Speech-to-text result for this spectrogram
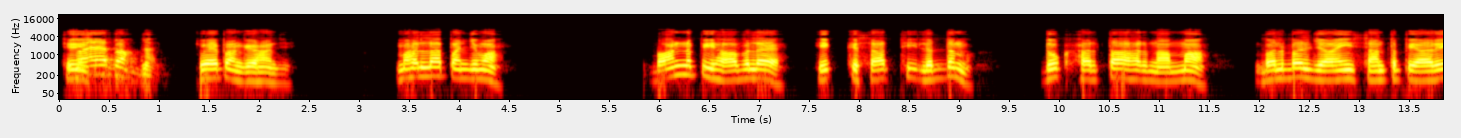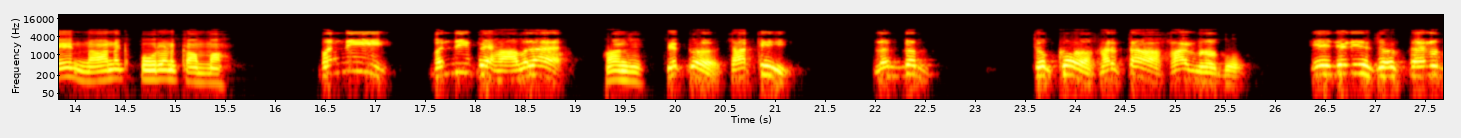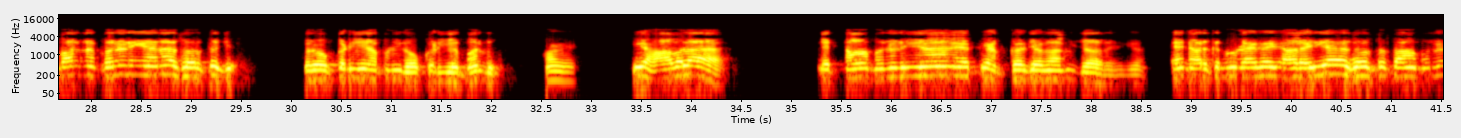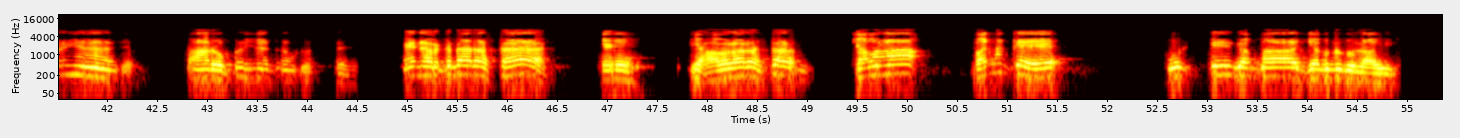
ਠੀਕ। ਮੈਂ ਭੰਗ ਸਵੈ ਭੰਗ ਹੈ, ਹਾਂਜੀ। ਮਹੱਲਾ ਪੰਜਵਾਂ। ਬੰਨ ਪਿਹਾਵਲੇ ਇੱਕ ਸਾਥੀ ਲੱਦਮ ਦੁਖ ਹਰਤਾ ਹਰਨਾਮਾ ਬਲਬਲ ਜਾਈ ਸੰਤ ਪਿਆਰੇ ਨਾਨਕ ਪੂਰਨ ਕਾਮਾ। ਬੰਨੀ ਬੰਨੀ ਤੇ ਹਾਵਲਾ ਹਾਂਜੀ। ਇੱਕ ਸਾਥੀ ਲੱਦਮ ਦੁੱਖ ਹਰਤਾ ਹਰ ਨਾਮੋ ਇਹ ਜਿਹੜੀ ਸੁਰਤਾਂ ਨੂੰ ਬੰਨ ਬੰਨਣੀ ਆ ਨਾ ਸੁਰਤ ਚ ਰੋਕੜੀ ਆਪਣੀ ਰੋਕੜੀ ਬੰਨ ਹਾਂਜੀ। ਇਹ ਹਾਵਲਾ ਹੈ। ਇਹ ਤਾਂ ਬੰਨਣੀ ਆ, ਇਹ ਭਿਆਨਕ ਜਗ੍ਹਾ ਨੂੰ ਜਾ ਰਹੀ ਹੈ ਇਹ ਨਰਕ ਨੂੰ ਲੈ ਕੇ ਜਾ ਰਹੀ ਹੈ ਸੁਰਤ ਤਾਂ ਬੰਨਣੀ ਹੈ ਤਾਂ ਰੋਕਣੀ ਹੈ ਤੁਹਾਨੂੰ ਇਹ ਨਰਕ ਦਾ ਰਸਤਾ ਹੈ। ਇਹ ਹਵਲਾ ਰਸਤਾ। ਜਮਨਾ ਬਨ ਕੇ ਉਲਟੀ ਗੰਗਾ ਜਗਨ ਬੁਲਾਈ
